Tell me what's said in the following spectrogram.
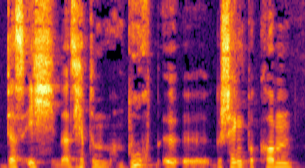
dass ich, also ich habe ein Buch äh, äh geschenkt bekommen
